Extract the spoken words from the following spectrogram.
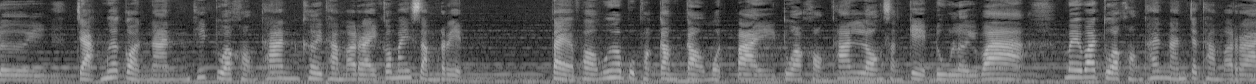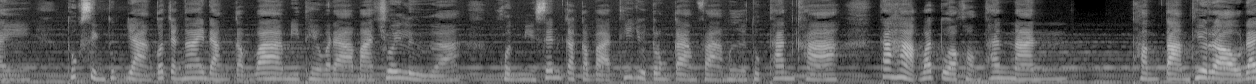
เลย จากเมื่อก่อนนั้นที่ตัวของท่านเคยทำอะไรก็ไม่สำเร็จ แต่พอเมื่อบุพกรรมเก่าหมดไป ตัวของท่านลองสังเกตดูเลยว่า ไม่ว่าตัวของท่านนั้นจะทำอะไร ทุกสิ่งทุกอย่างก็จะง่ายดังกับว่ามีเทวดามาช่วยเหลือคนมีเส้นกากบาทที่อยู่ตรงกลางฝ่ามือทุกท่านคะ ถ้าหากว่าตัวของท่านนั้น ทำตามที่เราได้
